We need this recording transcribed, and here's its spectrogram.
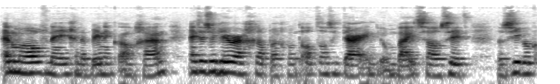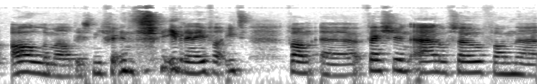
En om half 9 naar binnen kan gaan. En het is ook heel erg grappig. Want altijd als ik daar in die ontbijtzaal zit. Dan zie ik ook allemaal Disney fans. Iedereen heeft wel iets van uh, fashion aan of zo. Van... Uh,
